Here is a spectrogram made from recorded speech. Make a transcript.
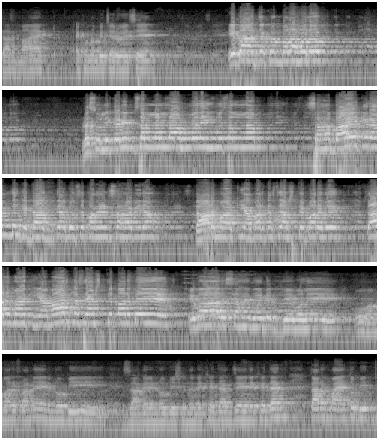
তার মা এখনও বেঁচে রয়েছে। এবার যখন বলা হলো, রাসূল করিম সাল্লাল্লাহু আলাইহি ওয়াসাল্লাম সাহাবায়ে কেরামদেরকে ডাক দেয়া বলছে পানের সাহাবীরা, তার মা কি আমার কাছে আসতে পারবে? তার মা কি আমার কাছে আসতে পারবে? এবার সাহাবে ডাক দিয়ে বলে, ও আমার প্রাণের নবী, জানের নবী শুনে রেখে দেন, যে রেখে দেন, তার মা এত বৃদ্ধ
